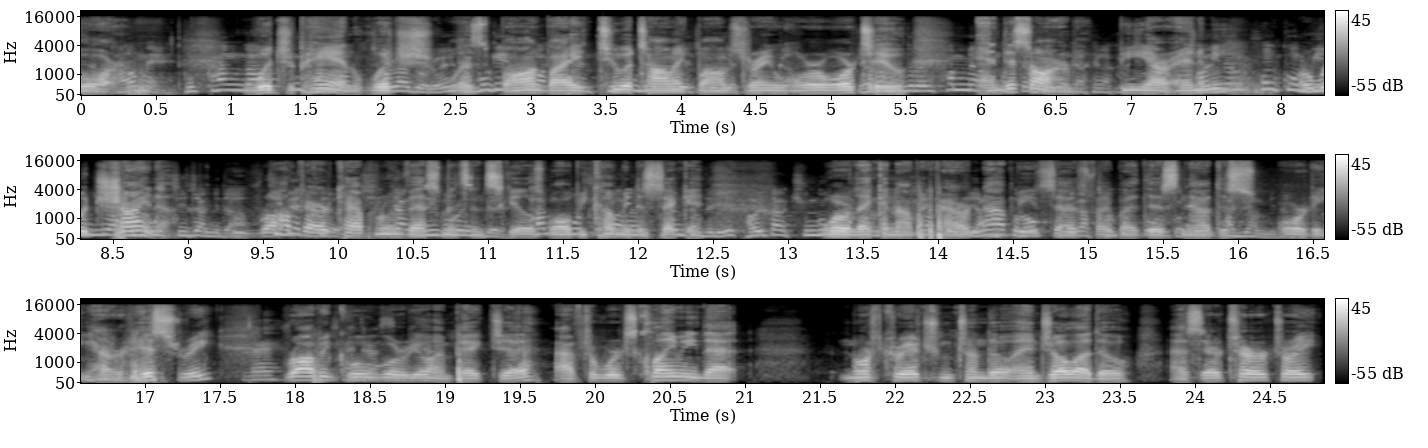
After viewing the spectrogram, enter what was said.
war. Would Japan, which was bombed by two atomic bombs during World War II and disarmed, be our enemy? Or would China, who robbed our capital investments and skills while becoming the second world economic power, not being satisfied by this, now distorting our history, robbing Goguryeo and Baekje, afterwards claiming that North Korea, Chungcheongdo, and Jeollado as their territory,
